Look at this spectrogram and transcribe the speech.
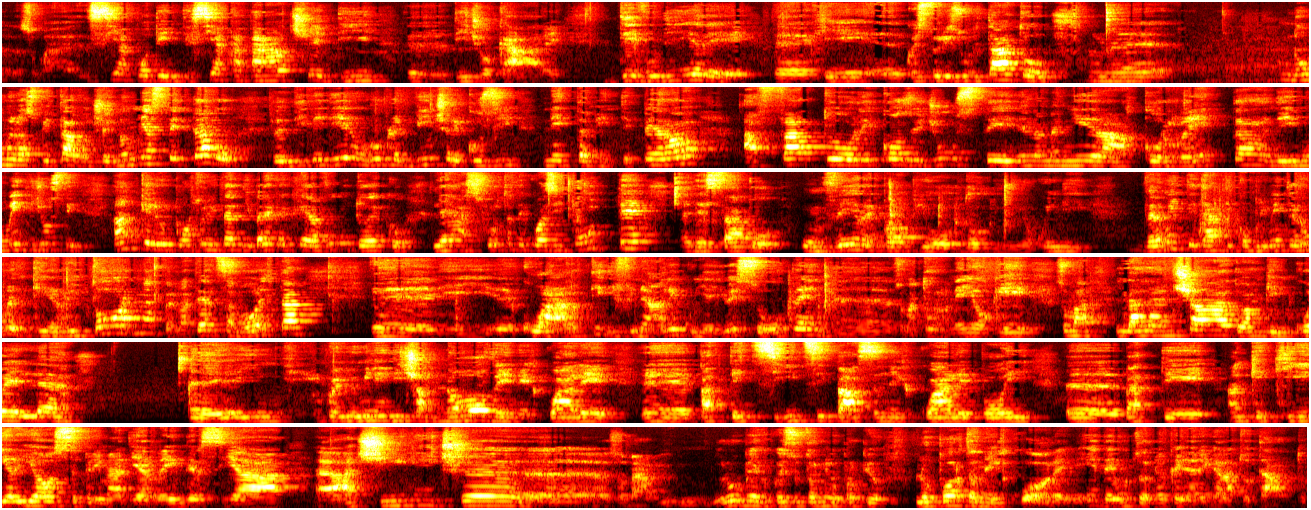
insomma, sia potente, sia capace di, eh, di giocare. Devo dire eh, che eh, questo risultato mm, non me lo aspettavo, cioè non mi aspettavo eh, di vedere un Rublev vincere così nettamente, però ha fatto le cose giuste nella maniera corretta, nei momenti giusti, anche le opportunità di break che ha avuto, ecco, le ha sfruttate quasi tutte ed è stato un vero e proprio dominio. Quindi veramente tanti complimenti a Rublev che ritorna per la terza volta eh, nei eh, quarti di finale qui a US Open, eh, insomma torneo che insomma l'ha lanciato anche in quel eh, in, in, quel 2019 nel quale eh, batte Zizipas, nel quale poi eh, batte anche Kyrios prima di arrendersi a, a Cilic, eh, insomma Rublev questo torneo proprio lo porta nel cuore ed è un torneo che gli ha regalato tanto,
